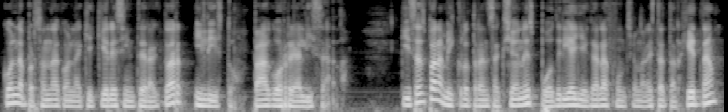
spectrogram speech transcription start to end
con la persona con la que quieres interactuar y listo, pago realizado. Quizás para microtransacciones podría llegar a funcionar esta tarjeta,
